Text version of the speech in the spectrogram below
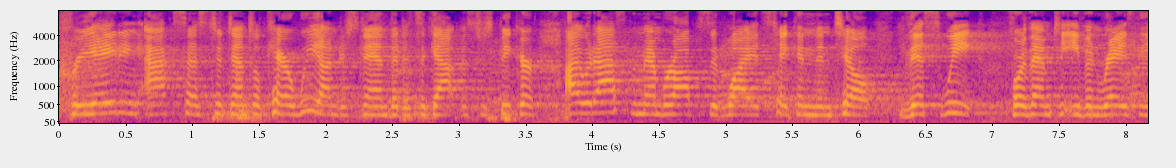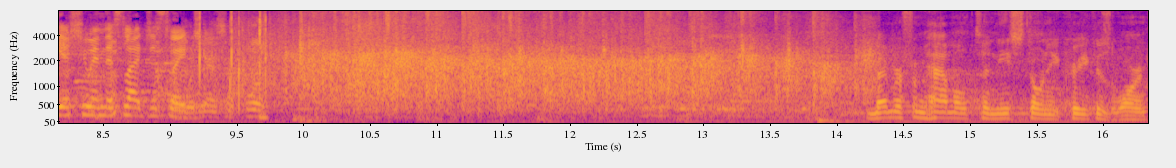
creating access to dental care. We understand that it's a gap, Mr. Speaker. I would ask the member opposite why it's taken until this week for them to even raise the issue in this legislature. Member from Hamilton East Stony Creek is warned.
